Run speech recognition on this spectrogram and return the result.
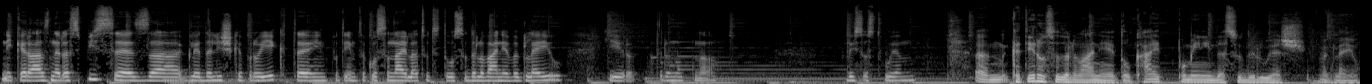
neke razne razpise za gledališke projekte in potem tako sem najla tudi to sodelovanje v Gleju, kjer trenutno prisostvujem. Um, katero sodelovanje je to? Kaj pomeni, da sodeluješ v Gleju?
